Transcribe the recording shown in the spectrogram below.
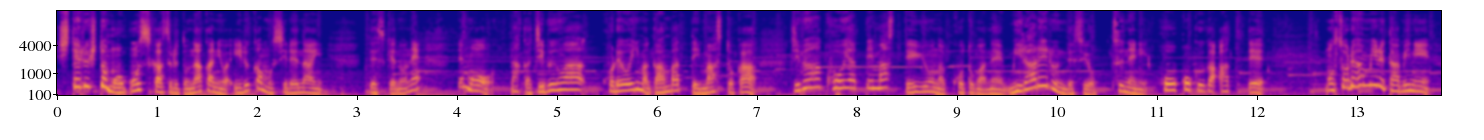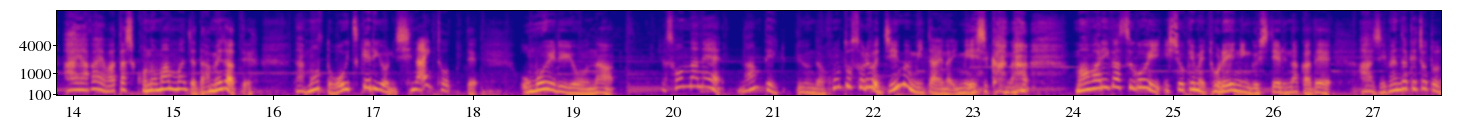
してる人ももしかすると中にはいるかもしれないですけどね。でもなんか自分はこれを今頑張っていますとか自分はこうやっていますっていうようなことがね見られるんですよ。常に報告があって。もうそれを見るたびにあやばい私このまんまじゃダメだってもっと追いつけるようにしないとって思えるようなそんなね、なんて言うんだろう、本当それはジムみたいなイメージかな。周りがすごい一生懸命トレーニングしている中で、あ、自分だけちょっと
